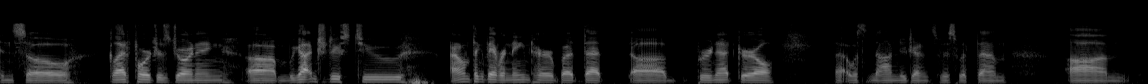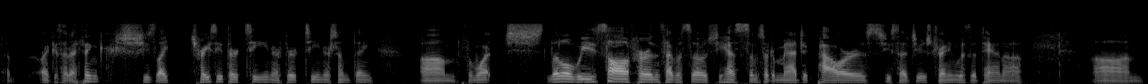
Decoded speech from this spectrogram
and so glad Forager's joining. Um, we got introduced to, I don't think they ever named her, but that uh, brunette girl that was non New Genesis with them. Um, like I said, I think she's like Traci 13 or 13 or something. Um, from what little we saw of her in this episode, she has some sort of magic powers. She said she was training with Zatanna. Um,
